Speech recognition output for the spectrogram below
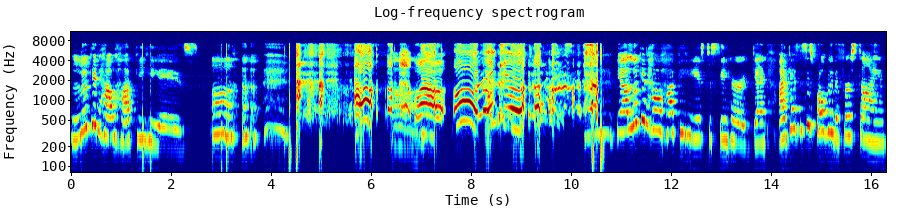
Look at how happy he is. Oh, oh. wow oh thank you yeah, look at how is to see her again. I guess this is probably the first time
